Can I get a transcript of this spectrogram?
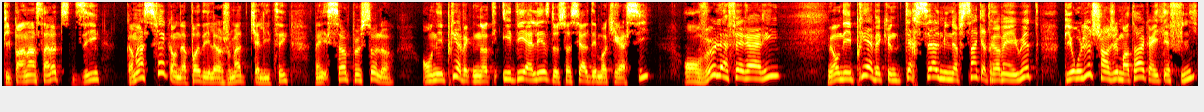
Puis pendant ce temps-là, tu te dis comment se fait qu'on n'a pas des logements de qualité? Ben c'est un peu ça là. On est pris avec notre idéalisme de social-démocratie, On veut la Ferrari, mais on est pris avec une Tercel 1988, puis au lieu de changer le moteur quand il était fini,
